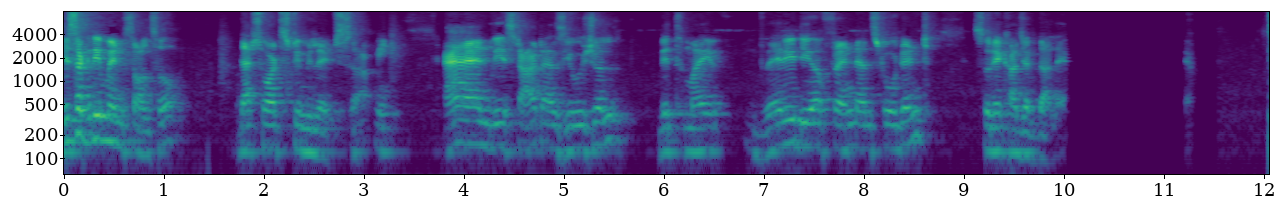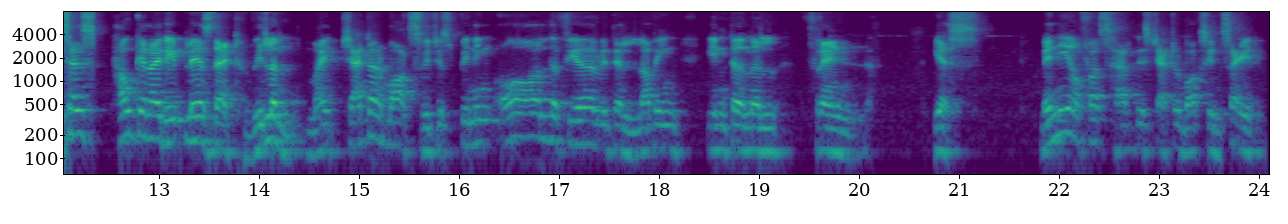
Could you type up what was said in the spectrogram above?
disagreements also, that's what stimulates uh, me. And we start as usual with my very dear friend and student, Surekha Jagdale. Says, How can I replace that villain, my chatterbox, which is spinning all the fear with a loving internal friend? Yes, many of us have this chatterbox inside,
